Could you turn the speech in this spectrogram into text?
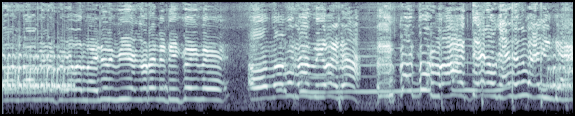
আমার বাপের কই আমার ভাইটার বিয়ে করালে ঠিক হইবে? আমার বাবা রাজি হয় না। তোর ভাই তেরো গাছের বাড়ি গায়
